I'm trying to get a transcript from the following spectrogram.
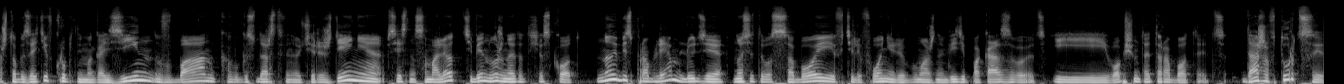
чтобы зайти в крупный магазин, в банк, в государственное учреждение, сесть на самолет, тебе нужен этот хескод. Ну и без проблем люди носят его с собой в телефоне или в бумажном виде, показывают. И, в общем-то, это работает. Даже в Турции,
